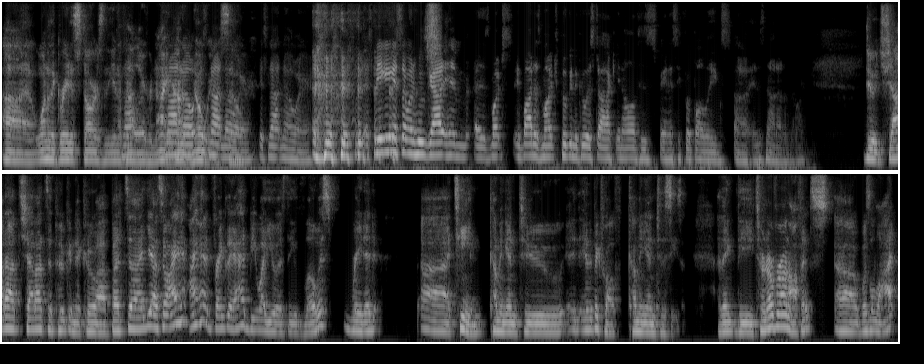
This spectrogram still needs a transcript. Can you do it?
uh, one of the greatest stars in the NFL not, overnight out no, of nowhere. It's not so. nowhere. It's not nowhere. Speaking as someone who got him as much, he bought as much Puka Nacua stock in all of his fantasy football leagues, uh, it is not out of nowhere. Dude, shout out, shout out to Puka Nacua. But uh, yeah, so I, I had, frankly, I had BYU as the lowest rated uh, team coming into in, in, the Big 12 coming into the season. I think the turnover on offense uh, was a lot.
